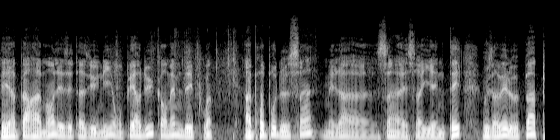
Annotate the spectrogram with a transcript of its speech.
Et apparemment, les États-Unis ont perdu quand même des points. À propos de saint, mais là, saint S-A-I-N-T, vous avez le pape,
